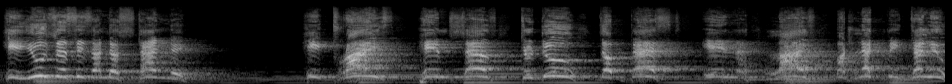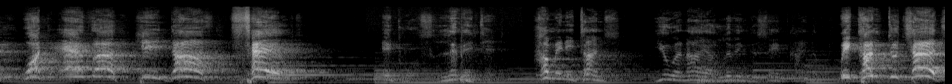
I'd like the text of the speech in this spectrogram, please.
He uses his understanding. He tries himself to do the best in life. But let me tell you, whatever he does failed. It was limited. How many times you and I are living the same kind of we come to church,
